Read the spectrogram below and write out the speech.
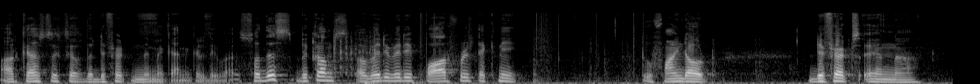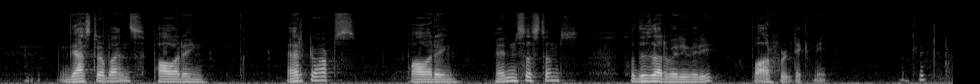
are characteristics of the defect in the mechanical device. So, this becomes a very very powerful technique to find out defects in uh, gas turbines powering aircrafts, powering marine systems. So, these are very very powerful technique. Okay. Uh, uh,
